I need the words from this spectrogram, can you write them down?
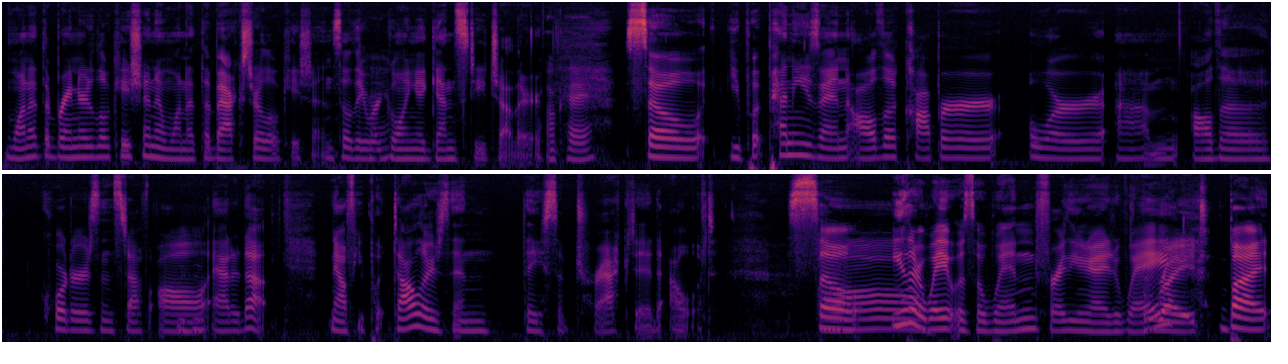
one at the Brainerd location and one at the Baxter location. So they were going against each other. "Hmm, Okay. So you put pennies in, all the copper or um, all the quarters and stuff all Mm-hmm. added up. Now, if you put dollars in, they subtracted out. So either Oh. way, it was a win for the United Way. Right. But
